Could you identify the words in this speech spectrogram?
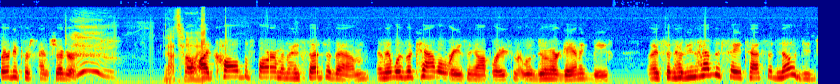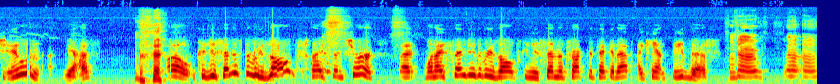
30% sugar. That's So high. I called the farm and I said to them, and it was a cattle raising operation that was doing organic beef. And I said, "Have you had this hay tested?" No. Did you? And yes. oh, could you send us the results? I said, "Sure." But when I send you the results, can you send the truck to pick it up? I can't feed this. no. Uh-uh.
